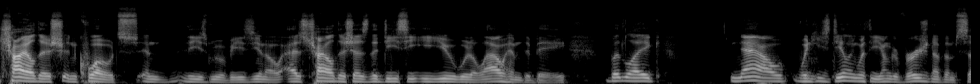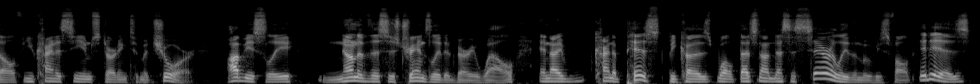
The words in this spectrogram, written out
childish in quotes in these movies you know as childish as the dceu would allow him to be but like now when he's dealing with a younger version of himself you kind of see him starting to mature obviously none of this is translated very well and i'm kind of pissed because well that's not necessarily the movie's fault. It is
